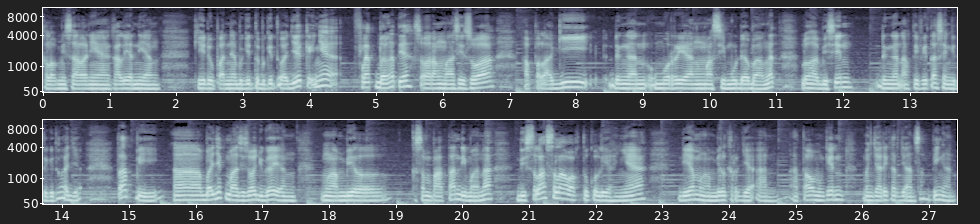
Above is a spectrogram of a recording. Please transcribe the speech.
kalau misalnya kalian yang kehidupannya begitu-begitu aja kayaknya flat banget ya seorang mahasiswa apalagi dengan umur yang masih muda banget lo habisin dengan aktivitas yang gitu-gitu aja. Tapi uh, banyak mahasiswa juga yang mengambil kesempatan di mana di sela-sela waktu kuliahnya dia mengambil kerjaan atau mungkin mencari kerjaan sampingan.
